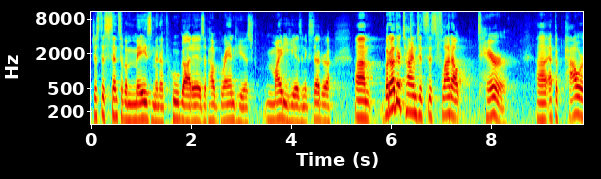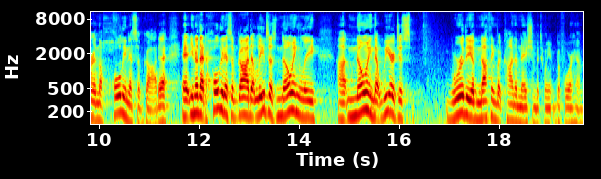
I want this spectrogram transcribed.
just this sense of amazement of who God is, of how grand He is, mighty He is, and etc. Um, but other times it's this flat out terror uh, at the power and the holiness of God. Uh, uh, you know, that holiness of God that leaves us knowingly, uh, knowing that we are just worthy of nothing but condemnation between, before Him.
